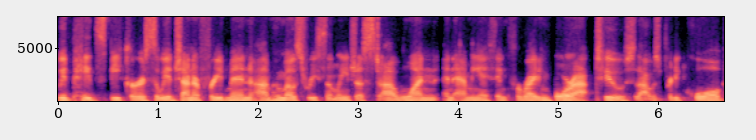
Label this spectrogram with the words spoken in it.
we had paid speakers. So we had Jena Friedman, um, who most recently just uh, won an Emmy, I think, for writing Borat too. So that was pretty cool.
